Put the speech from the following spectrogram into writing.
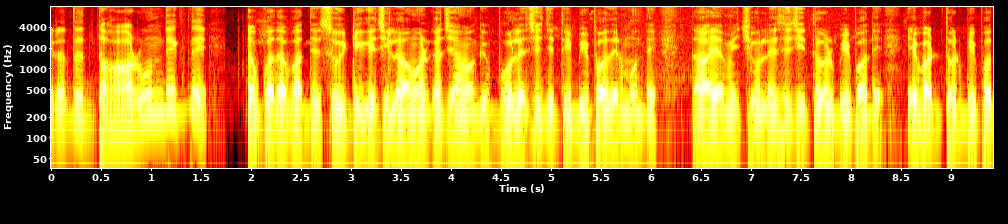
এটা তো দারুণ দেখতে। সব কথা বাদ দে, সুইটি গেছিল আমার কাছে, আমাকে বলেছে যে তুই বিপদের মধ্যে, তাই আমি চলে এসেছি তোর বিপদে। এবার তোর বিপদ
